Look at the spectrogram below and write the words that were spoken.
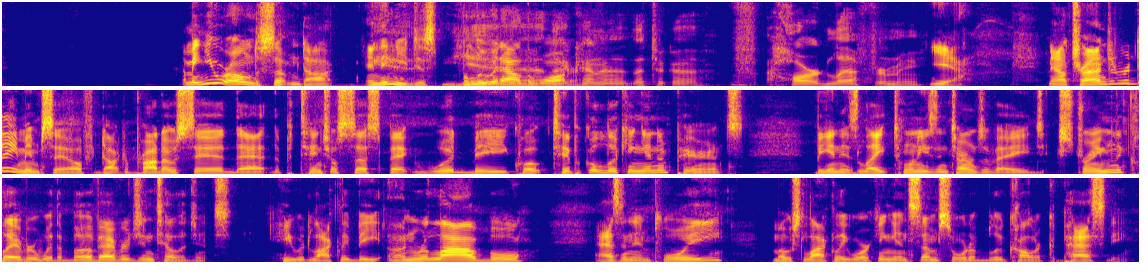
I mean, you were on to something, Doc, and then you just blew yeah, it out of the water. That kind of that took a hard left for me. Yeah. Now, trying to redeem himself, Dr. Mm-hmm. Prado said that the potential suspect would be, quote, typical looking in appearance, be in his late 20s in terms of age, extremely clever with mm-hmm. above average intelligence. He would likely be unreliable as an employee, most likely working in some sort of blue collar capacity.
